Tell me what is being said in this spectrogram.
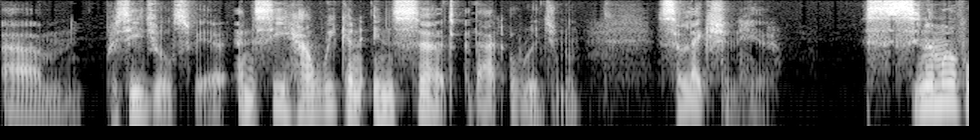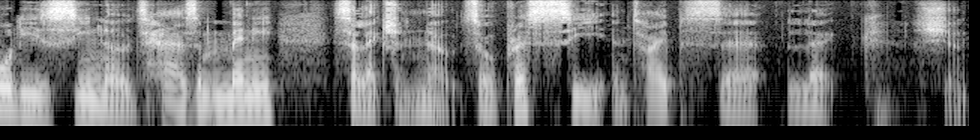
um, procedural sphere and see how we can insert that original selection here. Cinema 4D's scene nodes has many selection nodes. So press C and type selection.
